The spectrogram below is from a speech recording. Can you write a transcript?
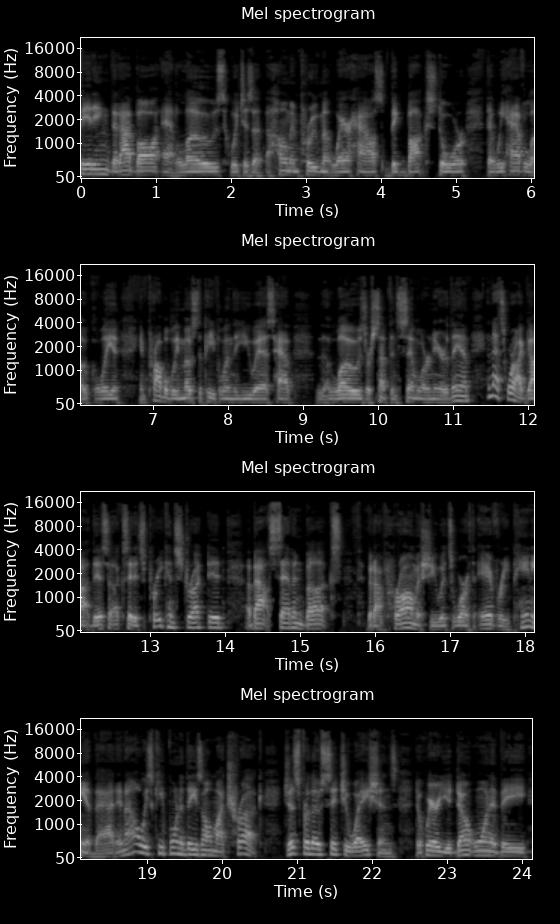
fitting that I bought at Lowe's, which is a, a, home improvement warehouse, big box store that we have locally. And, and probably most of the people in the U.S. have the Lowe's or something similar near them. And that's where I got this. Like I said, it's pre-constructed, about seven bucks but I promise you it's worth every penny of that. And I always keep one of these on my truck just for those situations to where you don't want to be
